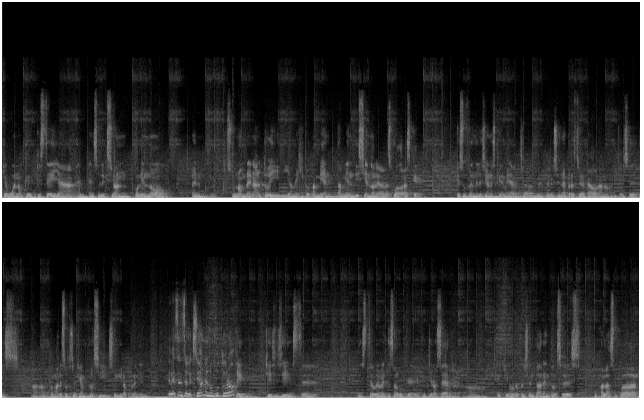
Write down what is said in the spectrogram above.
qué bueno que, que esté ella en, en, selección poniendo en, su nombre en alto y, y a México también, también diciéndole a las jugadoras que, que sufren de lesiones que, mira, o sea, me, me, lesioné, pero estoy acá ahora, ¿no? Entonces, a, a, tomar esos ejemplos y seguir aprendiendo. ¿Te ves en selección en un futuro? Sí, sí, sí, sí. Este, este, obviamente es algo que, que quiero hacer, uh, que quiero representar, entonces ojalá se pueda dar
